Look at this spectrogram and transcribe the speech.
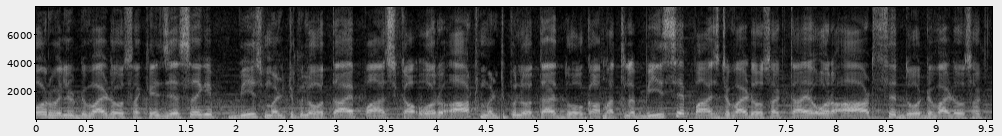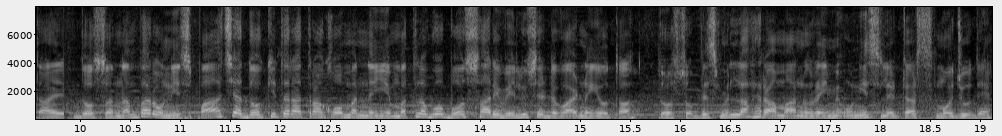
और वैल्यू डिवाइड हो सके। जैसे कि 20 मल्टीपल होता है पाँच का और आठ मल्टीपल होता है दो का। मतलब 20 से पाँच डिवाइड हो सकता है और आठ से दो डिवाइड हो सकता है। दोस्तों नंबर 19 पाँच या दो की तरह इतना कॉमन नहीं है। मतलब वो बहुत सारी वैल्यू से डिवाइड नहीं होता। दोस्तों, बिस्मिल्लाहिर्रहमानिर्रहीम में उन्नीस लेटर्स मौजूद हैं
